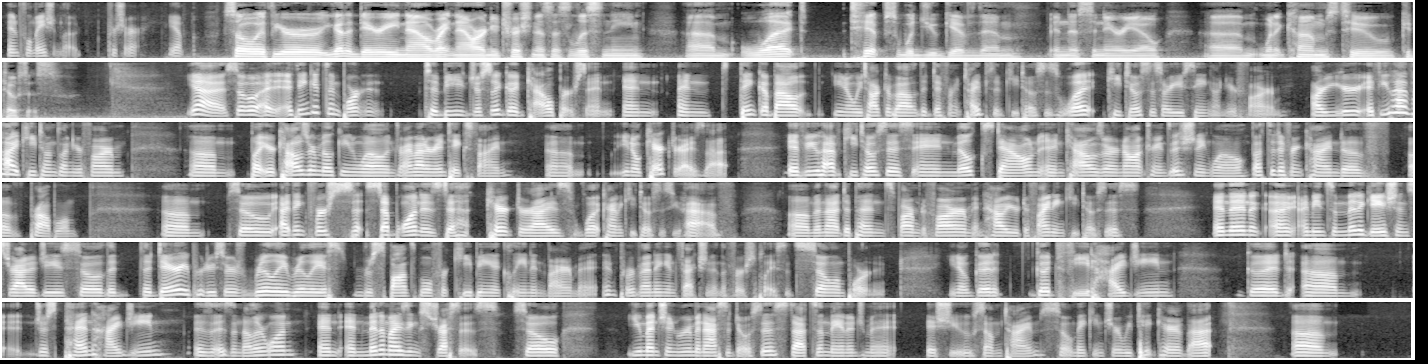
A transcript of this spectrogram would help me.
inflammation load for sure. Yep. So if you're you got a dairy now, right now, our nutritionist that's listening, um, what tips would you give them in this scenario um, when it comes to ketosis? Yeah, so I, I think it's important to be just a good cow person and and think about you know we talked about the different types of ketosis what ketosis are you seeing on your farm are your if you have high ketones on your farm um, but your cows are milking well and dry matter intake's fine. Um, you know, characterize that. If you have ketosis and milk's down and cows are not transitioning well, that's a different kind of of problem. Um, so I think first step one is to characterize what kind of ketosis you have, um, and that depends farm to farm and how you're defining ketosis. And then, I, I mean, some mitigation strategies. So the, the dairy producers really, really is responsible for keeping a clean environment and preventing infection in the first place. It's so important. You know, good good feed hygiene, good um, just pen hygiene is, is another one, and and minimizing stresses. So you mentioned rumen acidosis. That's a management issue sometimes. So making sure we take care of that. Um,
